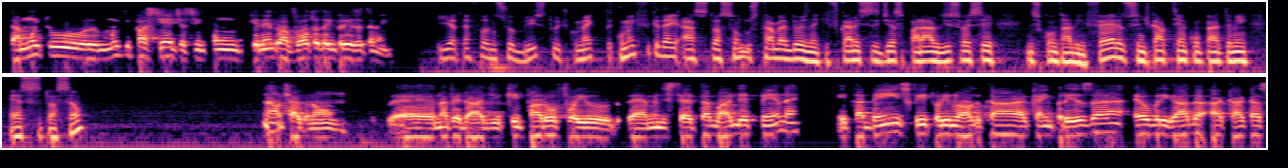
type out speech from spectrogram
está muito, muito impaciente, assim, com, querendo a volta da empresa também. E até falando sobre isso, Tuti, como é que, como é que fica a situação dos trabalhadores, né, que ficaram esses dias parados? Isso vai ser descontado em férias? O sindicato tem acompanhado também essa situação? Não, Thiago, não. É, na verdade, quem parou foi o é, Ministério do Trabalho, DPM, né? E está bem escrito ali no laudo que a, que a, empresa é obrigada a arcar as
